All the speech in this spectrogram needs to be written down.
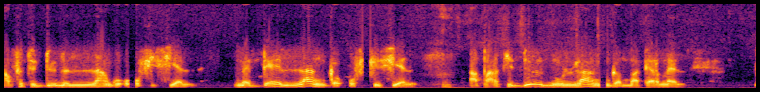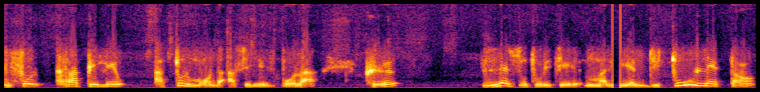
en fait, d'une langue officielle, mais des langues officielles, à partir de nos langues maternelles. Il faut rappeler à tout le monde à ce niveau-là que les autorités maliennes de tous les temps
